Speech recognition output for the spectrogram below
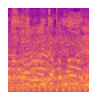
ਸਾਰੀ ਗੁੱਡੀ ਚੱਪੜੀਆਂ ਆ ਗਈ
